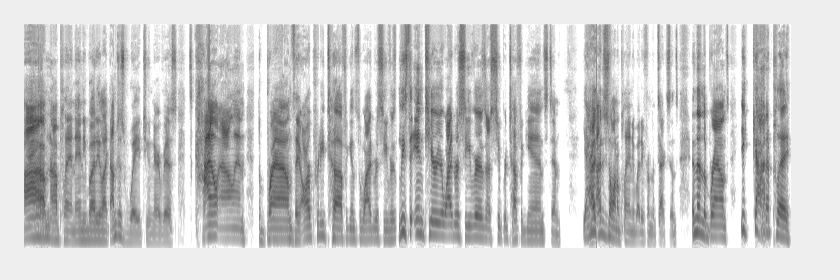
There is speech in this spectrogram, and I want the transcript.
I'm not playing anybody. Like, I'm just way too nervous. It's Kyle Allen, the Browns. They are pretty tough against the wide receivers. At least the interior wide receivers are super tough against. And yeah, I, just don't want to play anybody from the Texans. And then the Browns, you gotta play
